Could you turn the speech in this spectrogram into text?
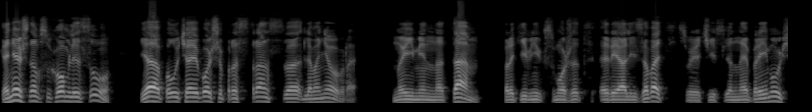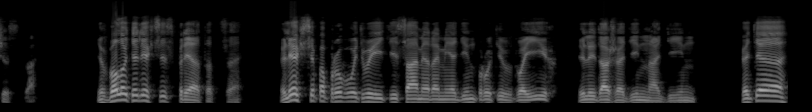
Конечно, в сухом лесу я получаю больше пространства для маневра, но именно там противник сможет реализовать свое численное преимущество. В болоте легче спрятаться, легче попробовать выйти с амерами один против двоих или даже один на один. Хотя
